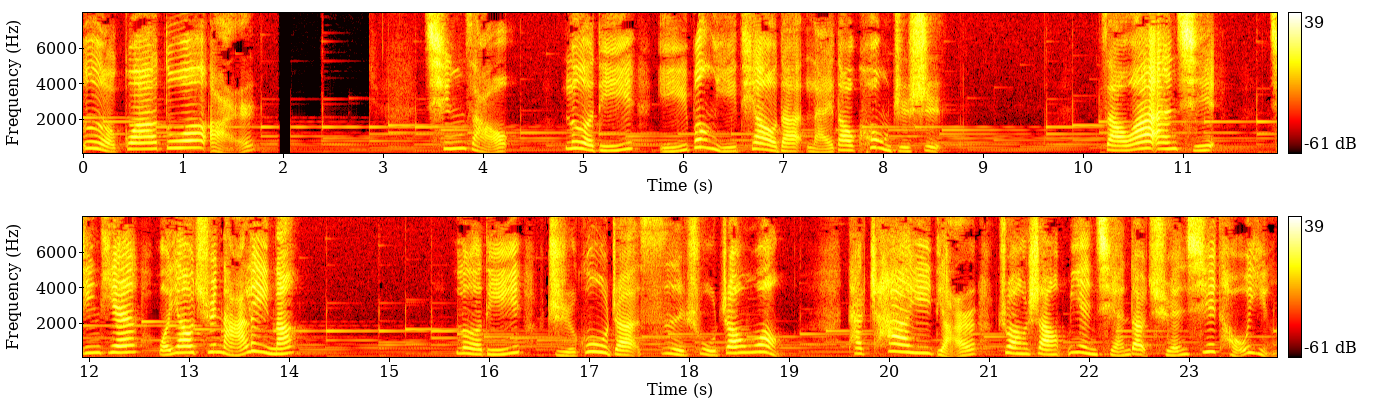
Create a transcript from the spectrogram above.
厄瓜多尔。清早，乐迪一蹦一跳地来到控制室。早啊，安琪，今天我要去哪里呢？乐迪只顾着四处张望，他差一点儿撞上面前的全息投影。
